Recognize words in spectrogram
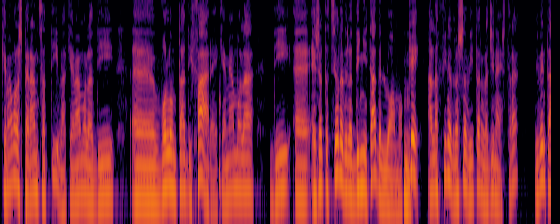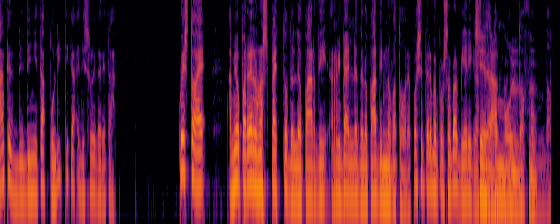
chiamiamola speranza attiva, chiamiamola di eh, volontà di fare, chiamiamola di eh, esaltazione della dignità dell'uomo, mm. che alla fine della sua vita nella ginestra diventa anche di dignità politica e di solidarietà. Questo è a mio parere un aspetto del Leopardi ribelle, del Leopardi innovatore. Poi sentiremo il professor Barbieri che l'ha sì, studiato esatto. molto mm, a mm. fondo.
